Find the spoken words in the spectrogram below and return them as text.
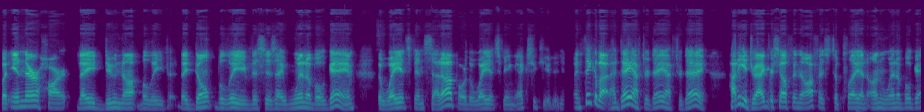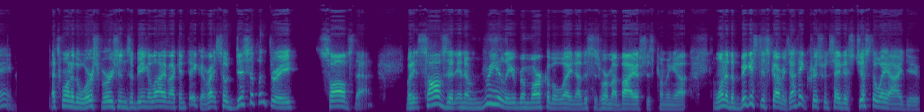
but in their heart, they do not believe it. They don't believe this is a winnable game the way it's been set up or the way it's being executed. And think about day after day after day. How do you drag yourself in the office to play an unwinnable game? That's one of the worst versions of being alive I can think of, right? So, discipline three solves that but it solves it in a really remarkable way. Now, this is where my bias is coming out. One of the biggest discoveries, I think Chris would say this just the way I do.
